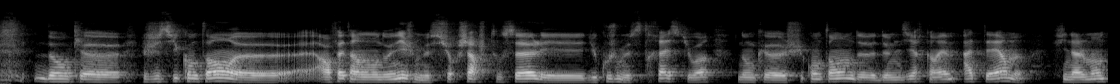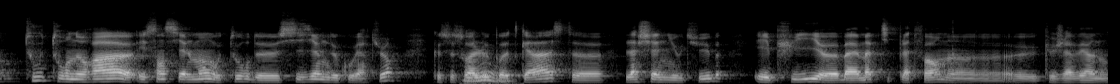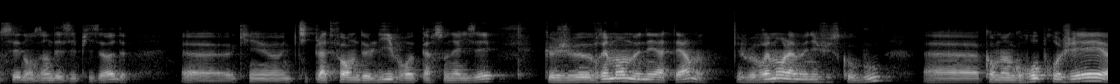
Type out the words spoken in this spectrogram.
Donc, euh, je suis content. Euh, en fait, à un moment donné, je me surcharge tout seul et du coup, je me stresse, tu vois. Donc, euh, je suis content de, de, me dire quand même, à terme, finalement, tout tournera essentiellement autour de sixième de couverture, que ce soit le oh. podcast, la chaîne YouTube et puis euh, bah, ma petite plateforme euh, que j'avais annoncée dans un des épisodes, euh, qui est une petite plateforme de livres personnalisés que je veux vraiment mener à terme. Je veux vraiment la mener jusqu'au bout. comme un gros projet,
